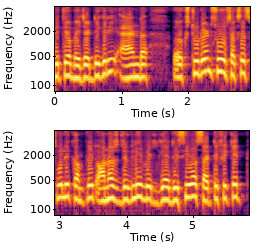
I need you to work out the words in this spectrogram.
with your major degree. And uh, students who successfully complete honors degree will get receive a certificate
